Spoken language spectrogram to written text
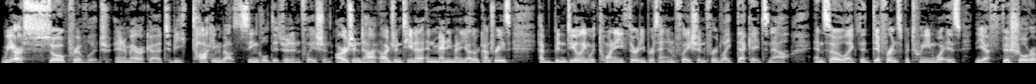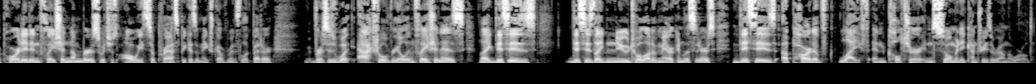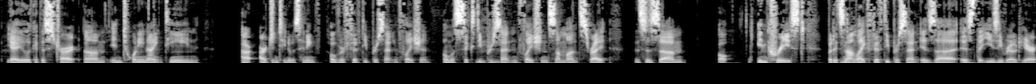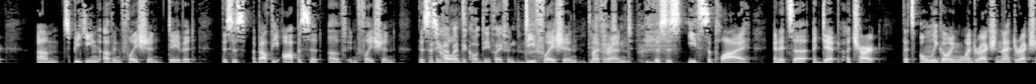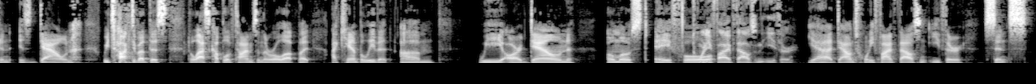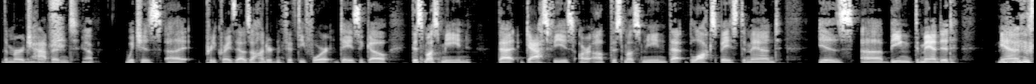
we are so privileged in America to be talking about single digit inflation. Argentina, Argentina and many, many other countries have been dealing with 20, 30% inflation for like decades now. And so like the difference between what is the official reported inflation numbers, which is always suppressed because it makes governments look better versus what actual real inflation is, like this is, this is like new to a lot of American listeners. This is a part of life and culture in so many countries around the world. Yeah, you look at this chart um, in 2019. Argentina was hitting over 50% inflation, almost 60% mm hmm inflation some months, right? This is um, increased, but it's mm-hmm. not like 50% is uh, is the easy road here. Um, speaking of inflation, David, this is about the opposite of inflation. This I is called, might be called deflation. Deflation, deflation, my friend. This is ETH supply, and it's a, a dip, a chart that's only going one direction. That direction is down. We talked about this the last couple of times in the roll up, but I can't believe it. Um, we are down almost a full 25,000 ether. Yeah, down 25,000 ether since the merge, merge. happened. Yep. Which is uh, pretty crazy. That was 154 days ago. This must mean that gas fees are up. This must mean that block space demand is uh, being demanded. And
